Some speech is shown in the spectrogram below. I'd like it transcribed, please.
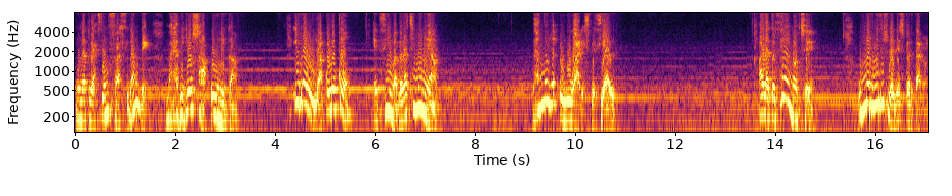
Una creación fascinante, maravillosa, única. Y Raúl la colocó encima de la chimenea, dándole un lugar especial. A la tercera noche, unos ruidos le despertaron.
